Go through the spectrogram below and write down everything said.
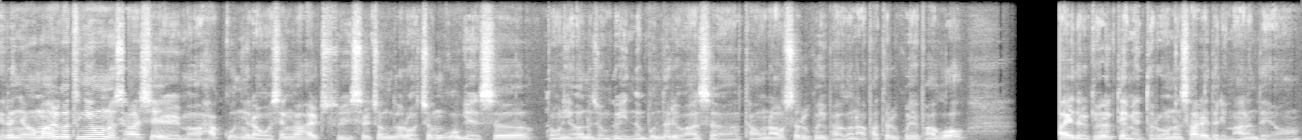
이런 영어마을 같은 경우는 사실 뭐 학군이라고 생각할 수 있을 정도로 전국에서 돈이 어느 정도 있는 분들이 와서 타운하우스를 구입하거나 아파트를 구입하고 아이들 교육 때문에 들어오는 사례들이 많은데요.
